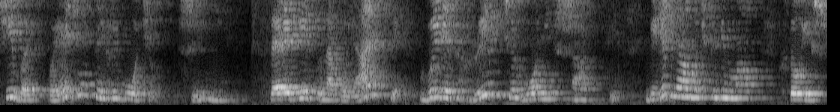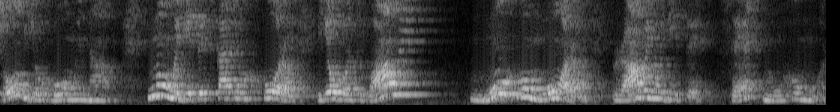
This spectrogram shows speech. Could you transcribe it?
чи безпечний цей грибочок, чи ні. Серед лісу на полянці виріс гриб червоній шапці. Білі плямочки він мав, хто йшов, його минав. Ну, ми, діти, скажем хором, його звали мухомором. Правильно, діти, це мухомор.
